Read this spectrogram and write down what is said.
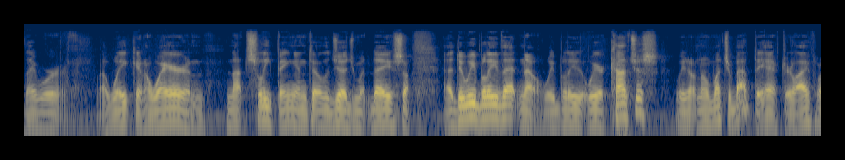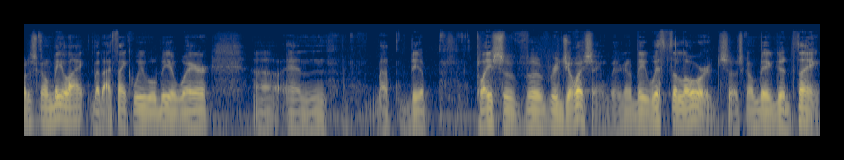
they were awake and aware and not sleeping until the judgment day. So, uh, do we believe that? No. We believe that we are conscious. We don't know much about the afterlife, what it's going to be like, but I think we will be aware uh, and be a place of rejoicing. We're going to be with the Lord, so it's going to be a good thing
